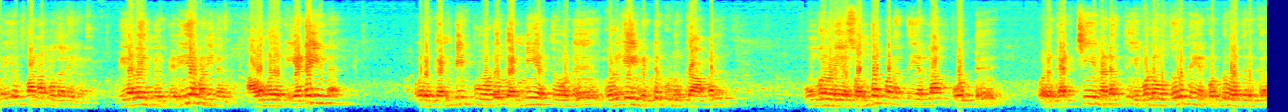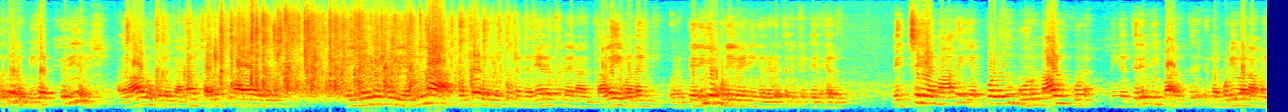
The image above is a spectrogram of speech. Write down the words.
தெரியும் பண முதலைகள் மிக பெரிய மனிதன். அவங்களுக்கு இடையில ஒரு கண்டிப்போடு கண்ணியத்தோடு கொள்கையை விட்டு கொடுக்காமல் உங்களுடைய சொந்த பணத்தை எல்லாம் போட்டு ஒரு கட்சியை நடத்தி இவ்வளவு தூரம் நீங்க கொண்டு வந்திருக்கிறது ஒரு மிகப்பெரிய விஷயம். அதனால் உங்களுக்கு அண்ணன் சரத்குமார் அவர்கள் இருக்கக்கூடிய எல்லா தொண்டர்களுக்கும் இந்த நேரத்தில் நான் தலை வணங்கி ஒரு பெரிய முடிவை நீங்கள் எடுத்திருக்கிறீர்கள் நிச்சயமாக எப்பொழுதும் ஒரு நாள் கூட நீங்க திரும்பி பார்த்து இந்த முடிவை நாம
